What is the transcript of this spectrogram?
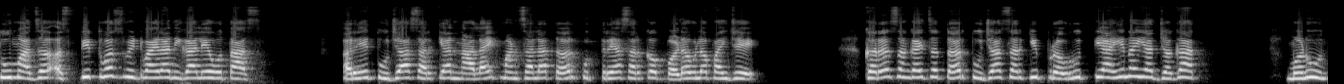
तू माझं अस्तित्वच मिटवायला निघाले होतास. अरे तुझ्यासारख्या नालायक माणसाला तर कुत्र्यासारखं बडवलं पाहिजे. खरं सांगायचं तर तुझ्यासारखी प्रवृत्ती आहे ना या जगात? म्हणून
